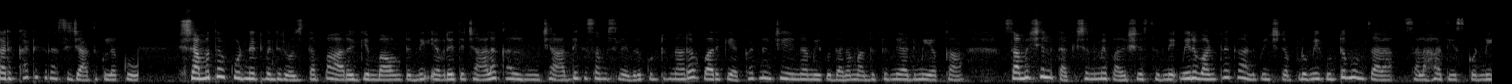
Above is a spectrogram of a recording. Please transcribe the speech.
కర్కాటక రాశి జాతకులకు శ్రమతో కూడినటువంటి రోజు తప్ప ఆరోగ్యం బాగుంటుంది. ఎవరైతే చాలా కాలం నుంచి ఆర్థిక సమస్యలు ఎదుర్కొంటున్నారో వారికి ఎక్కడి నుంచి అయినా మీకు ధనం అందుతుంది. అది మీ యొక్క సమస్యలు తక్షణమే పరీక్షిస్తుంది మీరు ఒంటరిగా అనిపించినప్పుడు మీ కుటుంబం సలహా సలహా తీసుకోండి.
